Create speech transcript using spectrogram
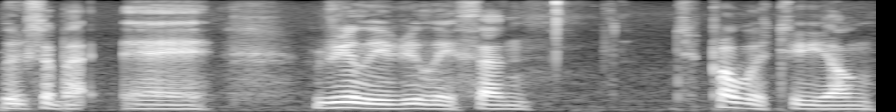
Looks a bit uh, really, really thin. It's probably too young.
